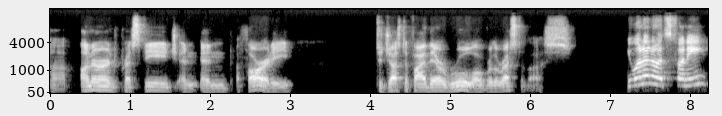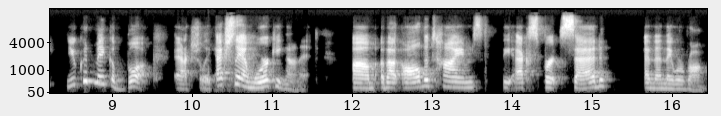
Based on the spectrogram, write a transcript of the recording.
uh, unearned prestige and, and authority to justify their rule over the rest of us. You want to know what's funny? You could make a book, actually. Actually, I'm working on it um, about all the times the experts said, and then they were wrong.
